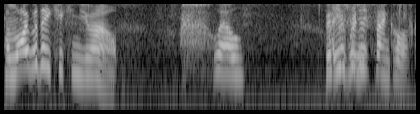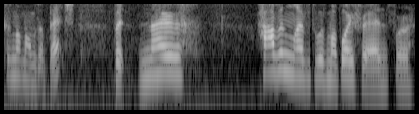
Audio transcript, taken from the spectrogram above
And why were they kicking you out? Well, This I used to you- just think, oh, it's because my mum's a bitch. But now, having lived with my boyfriend for,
